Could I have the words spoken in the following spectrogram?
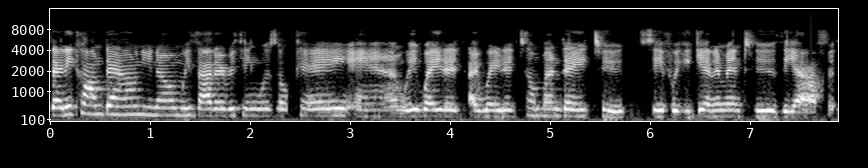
then he calmed down, you know, and we thought everything was okay. And we waited, I waited till Monday to see if we could get him into the office,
